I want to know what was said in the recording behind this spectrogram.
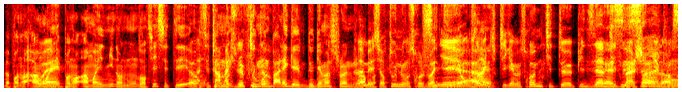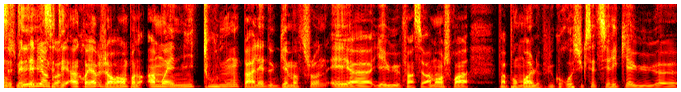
bah pendant Ah un ouais. mois, et- pendant un mois et demi dans le monde entier, c'était euh, Ah, c'était tout un le match monde- de Tout foot, le monde hein. parlait de Game of Thrones. Genre, Ah, mais surtout, nous on se rejoignait, C'était- on faisait ah un ouais. petit Game of Thrones, petite euh, pizza, Ouais, petite machin, ça, et puis on se mettait bien quoi. C'était incroyable, genre vraiment pendant un mois et demi, tout le monde parlait de Game of Thrones et euh, il y a eu, enfin c'est vraiment, je crois, enfin pour moi le plus gros succès de série qu'il y a eu, euh,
